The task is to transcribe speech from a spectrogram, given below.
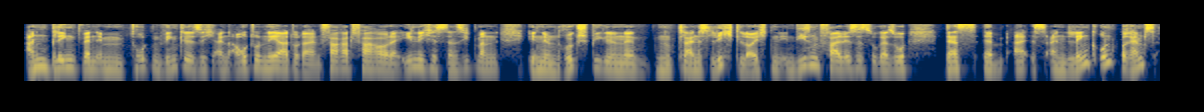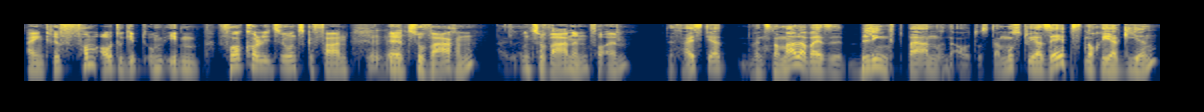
anblinkt, wenn im toten Winkel sich ein Auto nähert oder ein Fahrradfahrer oder ähnliches, dann sieht man in den Rückspiegeln ein, ein kleines Licht leuchten. In diesem Fall ist es sogar so, dass äh, es einen Lenk- und Bremseingriff vom Auto gibt, um eben vor Kollisionsgefahren äh, mhm. zu wahren und zu warnen vor allem. Das heißt ja, wenn es normalerweise blinkt bei anderen Autos, dann musst du ja selbst noch reagieren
